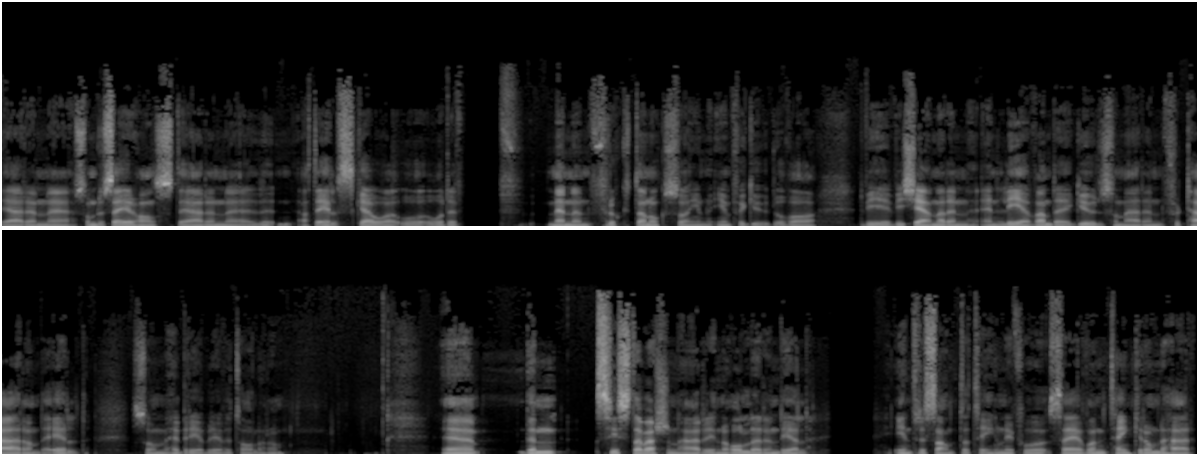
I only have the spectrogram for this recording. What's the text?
det är en, eh, som du säger Hans, det är en, eh, att älska och, och, och det, men en fruktan också in, inför Gud. Och vad, vi, vi tjänar en, en levande Gud som är en förtärande eld, som Hebreerbrevet talar om. Eh, den sista versen här innehåller en del intressanta ting. Ni får säga vad ni tänker om det här.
